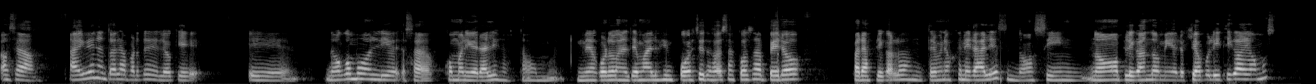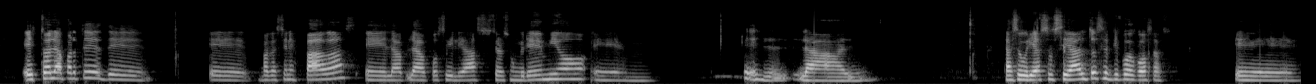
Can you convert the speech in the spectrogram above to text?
o sea, ahí viene toda la parte de lo que, eh, no como, o sea, como liberales no estamos muy de acuerdo con el tema de los impuestos y todas esas cosas, pero para explicarlo en términos generales, no, sin, no aplicando mi ideología política, digamos, es toda la parte de eh, vacaciones pagas, eh, la, posibilidad de asociarse a un gremio, em, la, la, seguridad social, todo ese tipo de cosas. Eh,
